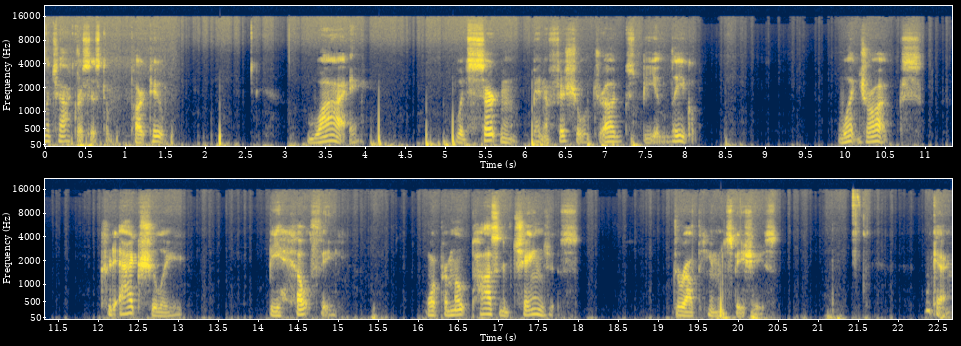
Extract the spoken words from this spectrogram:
and the chakra system, part two. Why would certain beneficial drugs be illegal? What drugs could actually be healthy or promote positive changes throughout the human species? Okay.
